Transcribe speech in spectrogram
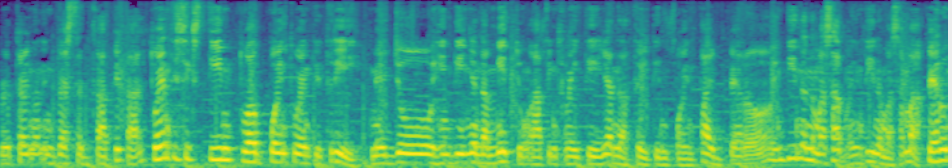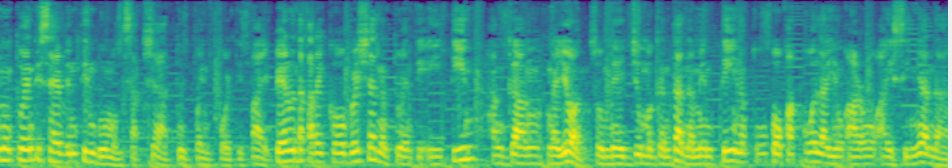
return on invested capital. 2016, 12.23. Medyo hindi niya na-meet yung ating criteria na 13.5 pero hindi na masama, hindi na masama. Pero nung 2017 bumagsak siya 2.45. Pero naka-recover siya ng 2018 hanggang ngayon. So medyo maganda na maintain ng Coca-Cola yung ROIC niya na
